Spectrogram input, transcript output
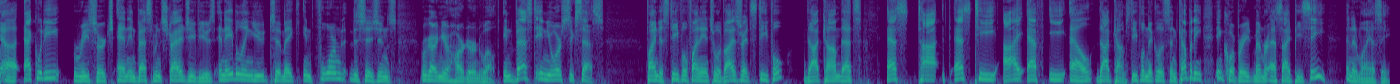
uh, equity research and investment strategy views, enabling you to make informed decisions regarding your hard earned wealth. Invest in your success. Find a Stifel financial advisor at stifel.com. That's S T I F E L dot com. Stifel Nicolaus and Company, Incorporated member SIPC and NYSE.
